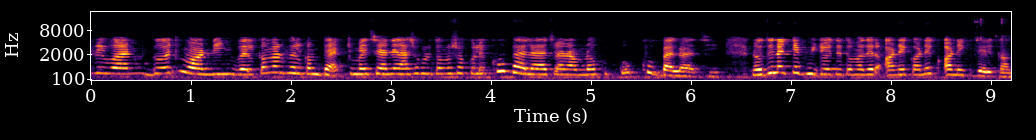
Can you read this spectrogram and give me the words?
এভরিওয়ান গুড মর্নিং ওয়েলকাম আর welcome back to my channel আশা করি তোমরা সকলে খুব ভালো আছো আর আমরাও খুব খুব খুব ভালো আছি। নতুন একটা ভিডিওতে তোমাদের অনেক অনেক অনেক ওয়েলকাম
